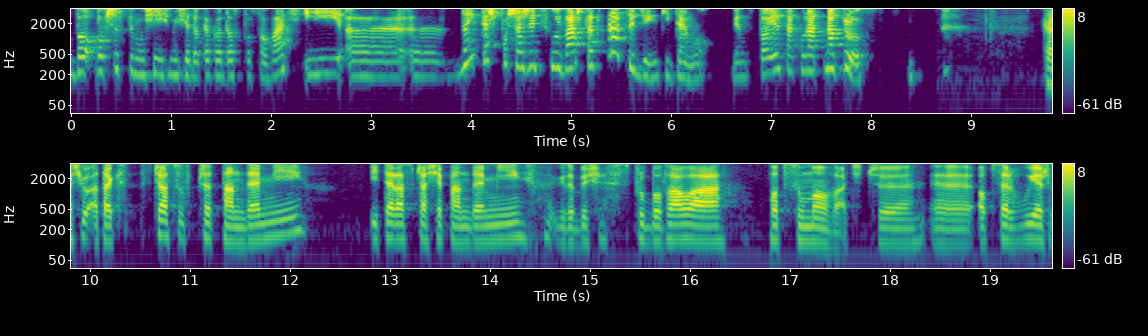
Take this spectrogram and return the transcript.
bo, bo wszyscy musieliśmy się do tego dostosować i, e, e, no i też poszerzyć swój warsztat pracy dzięki temu. Więc to jest akurat na plus. Kasiu, a tak z czasów przed pandemii i teraz w czasie pandemii, gdybyś spróbowała podsumować, czy e, obserwujesz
